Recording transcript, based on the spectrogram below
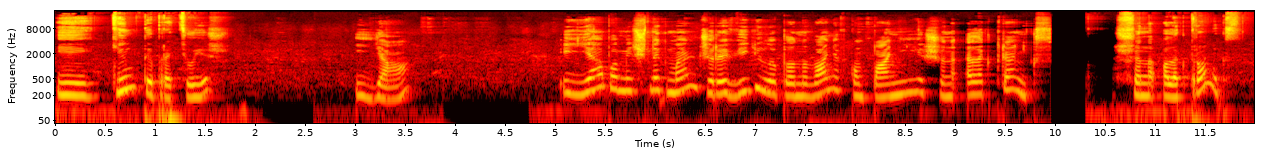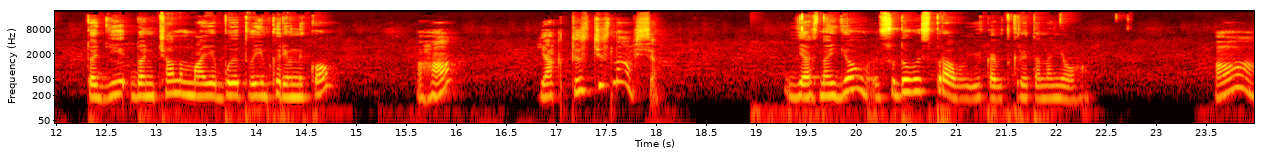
І ким ти працюєш? Я? І я помічник менеджера відділу планування в компанії Shine Electronics. Шина Electronics? Тоді дончан має бути твоїм керівником? Ага. Як ти дізнався? Я знайомий з судовою справою, яка відкрита на нього. А,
